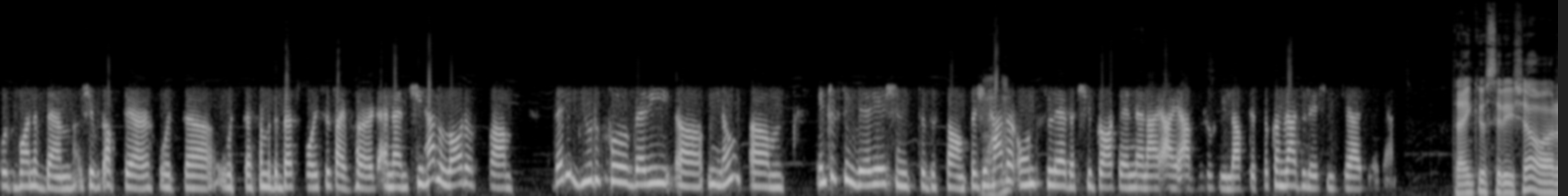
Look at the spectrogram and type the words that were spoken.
was one of them she was up there with uh, with the, some of the best voices I've heard and then she had a lot of um, very beautiful very uh, you know um, interesting variations to the song so she had her own flair that she brought in and I, I absolutely loved it so congratulations Jaya again thank you Shirisha और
